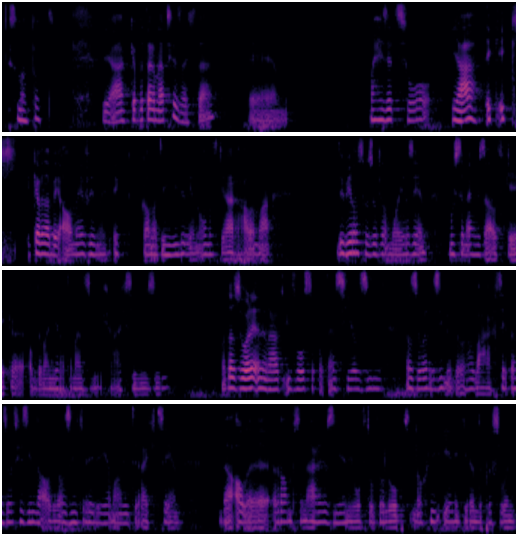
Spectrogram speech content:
ik snap het. Ja, ik heb het daarnet gezegd, hè. Ehm, maar je zit zo... Ja, ik, ik, ik heb dat bij al mijn vrienden. Ik kan dat tegen iedereen honderd keer herhalen, maar de wereld zou zoveel mooier zijn. Moest je naar jezelf kijken op de manier dat de mensen die je graag zien, u zien. Want dan zouden inderdaad je volste potentieel zien. Dan zouden zien hoeveel je waard bent. Dan zou je zien dat al je onzekerheden helemaal niet terecht zijn. Dat alle rampscenario's die je in je hoofd overloopt, nog niet ene keer in de persoon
